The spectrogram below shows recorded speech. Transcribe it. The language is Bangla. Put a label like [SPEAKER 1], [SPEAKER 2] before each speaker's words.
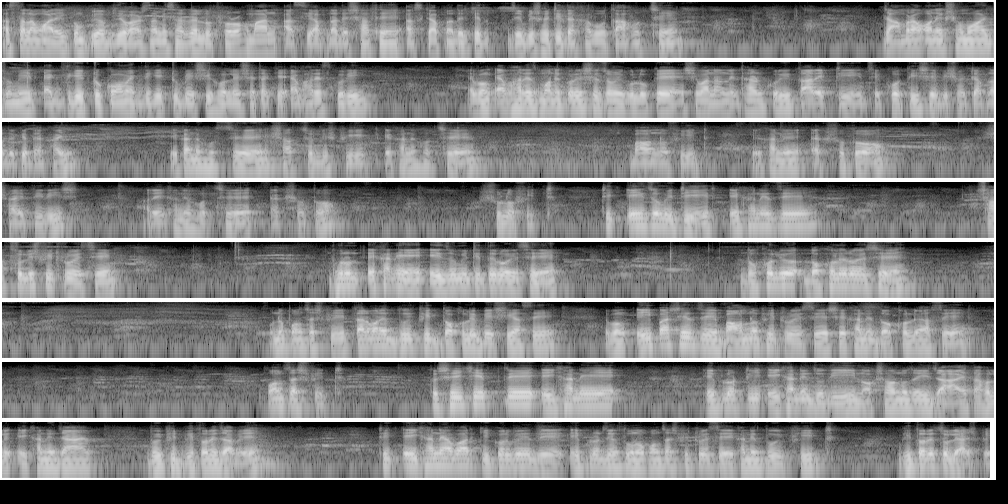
[SPEAKER 1] আসসালামু আলাইকুম, প্রিয় ভিউয়ার্স। আমি সার্ভে লুৎফর রহমান, আছি আপনাদের সাথে। আজকে আপনাদেরকে যে বিষয়টি দেখাবো তা হচ্ছে যে আমরা অনেক সময় জমির একদিকে একটু কম, একদিকে একটু বেশি হলে সেটাকে অ্যাভারেজ করি এবং অ্যাভারেজ মনে করে সে জমিগুলোকে সীমানা নির্ধারণ করি। তার একটি যে ক্ষতি, সেই বিষয়টি আপনাদেরকে দেখাই। এখানে হচ্ছে সাতচল্লিশ ফিট এখানে হচ্ছে বাউন্ন ফিট এখানে একশত সাঁত্রিশ আর এখানে হচ্ছে একশত ষোলো ফিট ঠিক এই জমিটির এখানে যে সাতচল্লিশ ফিট রয়েছে, ধরুন এখানে এই জমিটিতে রয়েছে, দখলীয়, দখলে রয়েছে উনপঞ্চাশ ফিট তার মানে দুই ফিট দখলে বেশি আছে, এবং এই পাশে যে বাউন্ন ফিট রয়েছে, সেখানে দখলে আছে পঞ্চাশ ফিট তো সেই ক্ষেত্রে এইখানে এই প্লটটি এইখানে যদি নকশা অনুযায়ী যায়, তাহলে এখানে যায় দুই ফিট ভিতরে যাবে, ঠিক এইখানে আবার কি করবে যে এই প্লট যেহেতু উনপঞ্চাশ ফিট রয়েছে, এখানে দুই ফিট ভিতরে চলে আসবে।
